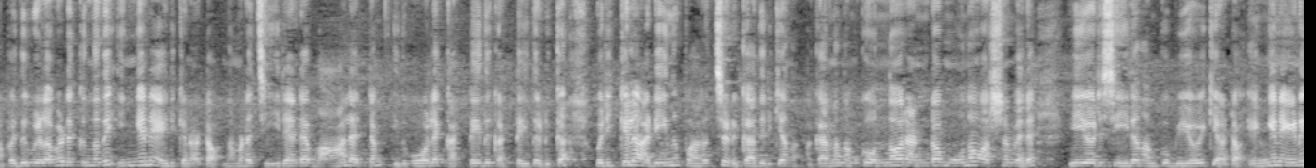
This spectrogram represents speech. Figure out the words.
അപ്പൊ ഇത് വിളവെടുക്കുന്നത് ഇങ്ങനെ ആയിരിക്കണം കേട്ടോ. നമ്മുടെ ചീരേന്റെ വാലറ്റം ഇതുപോലെ കട്ട് ചെയ്ത് കട്ട് ചെയ്ത് എടുക്കുക. ഒരിക്കലും അടിയിൽ നിന്ന് പറിച്ചെടുക്കാതിരിക്കുക. കാരണം നമുക്ക് ഒന്നോ രണ്ടോ മൂന്നോ വർഷം വരെ ഈ ഒരു ചീര നമുക്ക് ഉപയോഗിക്കാം കേട്ടോ. എങ്ങനെയാണ്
